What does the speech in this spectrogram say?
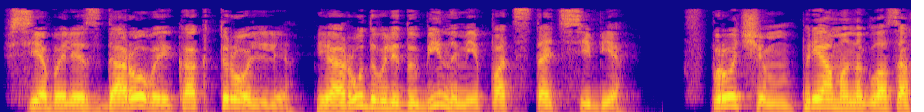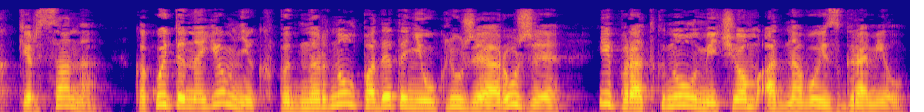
Все были здоровые, как тролли, и орудовали дубинами под стать себе. Впрочем, прямо на глазах Кирсана какой-то наемник поднырнул под это неуклюжее оружие и проткнул мечом одного из громил.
